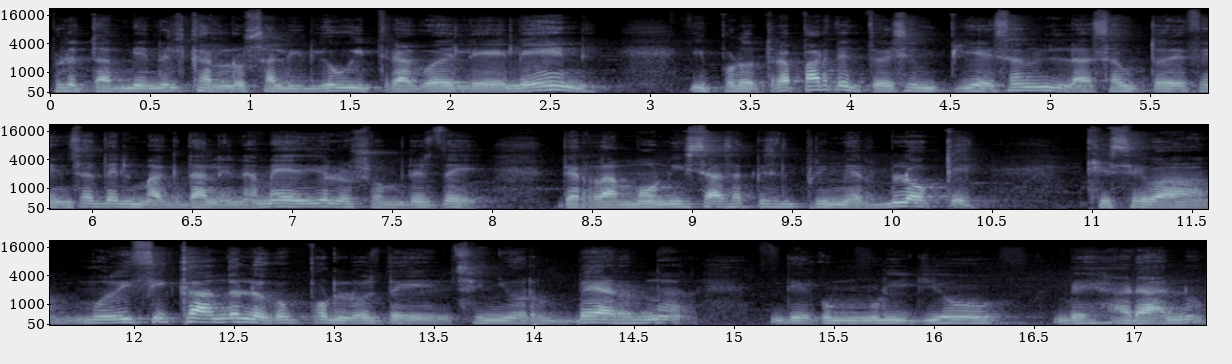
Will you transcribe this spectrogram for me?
pero también el Carlos Alirio Buitrago del ELN y por otra parte, entonces empiezan las autodefensas del Magdalena Medio, los hombres de, de Ramón y Sasa, que es el primer bloque, que se va modificando, luego por los del señor Berna, Diego Murillo Bejarano,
